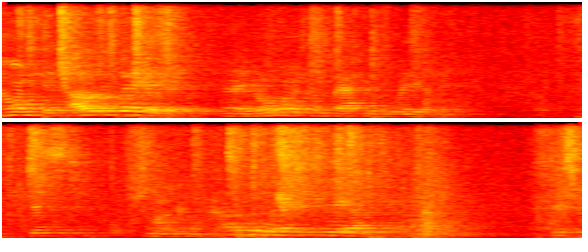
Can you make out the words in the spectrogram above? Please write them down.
I want to get out of the way of it, and I don't want to come back in the way of it. Fist, I want to come out of the way of of it. Fist,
